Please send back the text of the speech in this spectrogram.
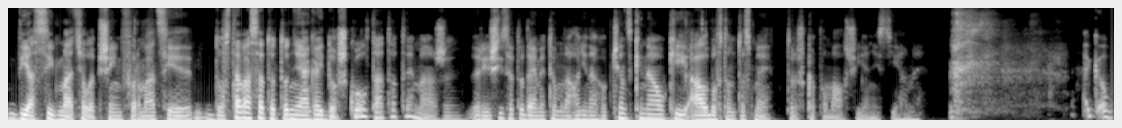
Vy asi máte lepšie informácie. Dostáva sa toto nejak aj do škôl, táto téma? Že rieši sa to, dajme tomu, na hodinách občianskej náuky, alebo v tomto sme troška pomalší a nestíhame? Ako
